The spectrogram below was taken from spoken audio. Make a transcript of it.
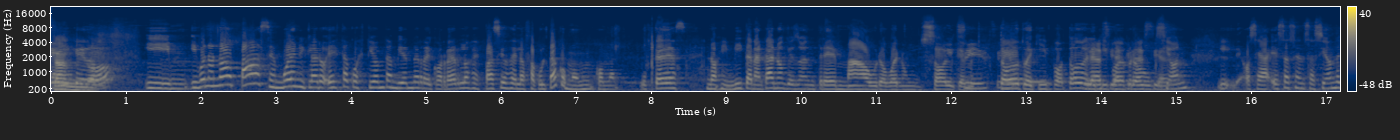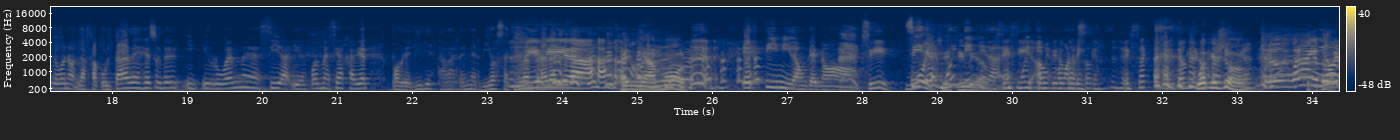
Y, y, bueno, no pasen, bueno, y claro, esta cuestión también de recorrer los espacios de la facultad, como, como ustedes nos invitan acá, ¿no? Que yo entré, Mauro, bueno, un sol, que todo tu equipo, todo el equipo de producción o sea, esa sensación de que, bueno, las facultades, eso, y, y, Rubén me decía, y después me decía Javier, pobre Lili estaba re nerviosa que iba a entrar al Ay, mi amor. Es tímida, aunque no. Sí, sí, es muy tímida. es muy tímida, aunque no parezca. Exactamente, aunque Igual que yo. igual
